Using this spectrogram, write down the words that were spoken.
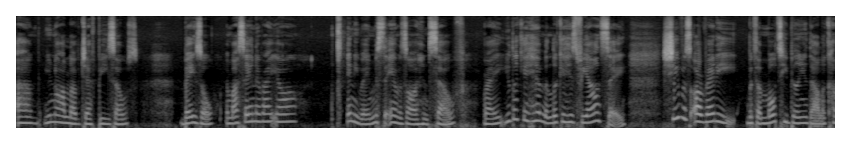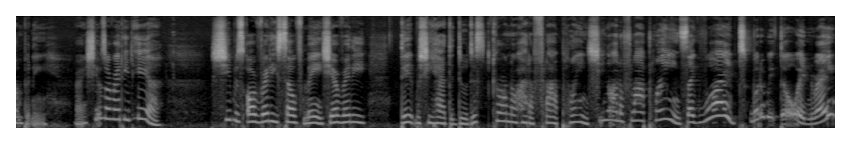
um, you know, I love Jeff Bezos. Basil, am I saying it right, y'all? Anyway, Mr. Amazon himself, right? You look at him and look at his fiance. She was already with a multi-billion dollar company, right? She was already there she was already self-made. She already did what she had to do. This girl know how to fly planes. She know how to fly planes. Like what? What are we doing, right?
